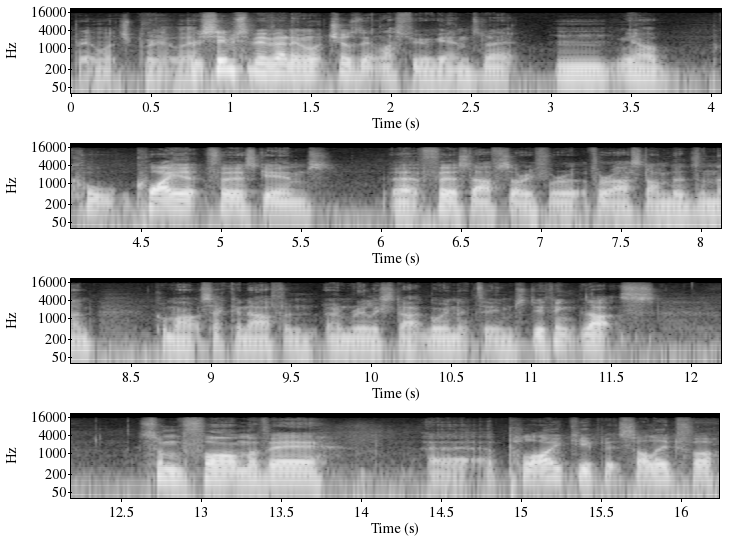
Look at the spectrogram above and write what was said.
pretty much put it away. Which seems to be very much us in the last few games, doesn't it? Mm. You know, qu- quiet first games, uh, first half, sorry for for our standards, and then come out second half and, and really start going at teams. Do you think that's some form of a uh, a ploy, keep it solid for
